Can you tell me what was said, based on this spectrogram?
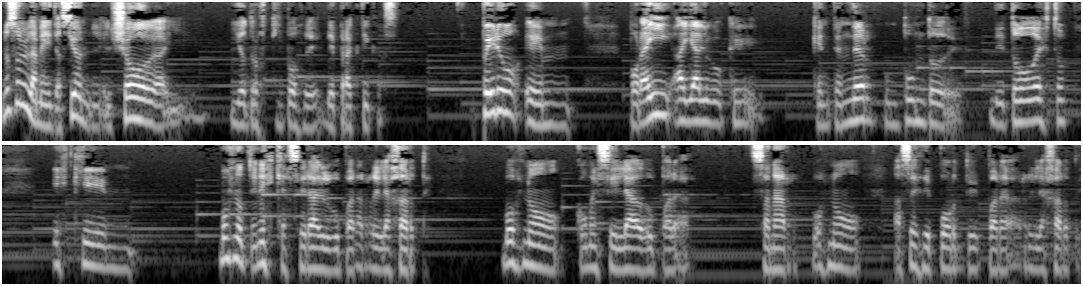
no solo la meditación, el yoga y, otros tipos de, prácticas. Pero em, por ahí hay algo que, entender, un punto de, de, todo esto, es que em, vos no tenés que hacer algo para relajarte. Vos no comes helado para sanar, vos no haces deporte para relajarte,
